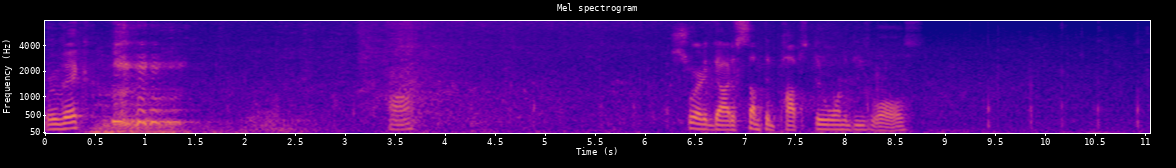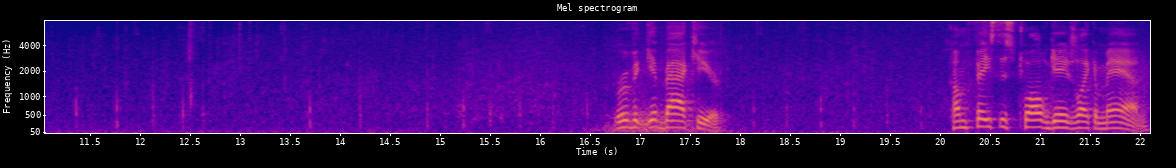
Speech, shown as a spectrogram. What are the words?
Ruvik? huh? I swear to God, if something pops through one of these walls. Ruvik, get back here. Come face this 12 gauge like a man.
